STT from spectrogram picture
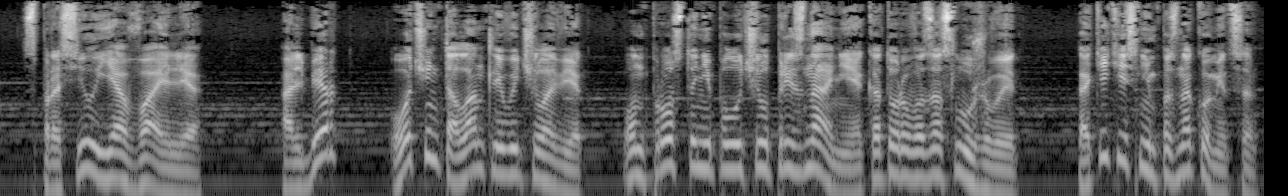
– спросил я Вайля. «Альберт? Очень талантливый человек. Он просто не получил признания, которого заслуживает. Хотите с ним познакомиться?»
